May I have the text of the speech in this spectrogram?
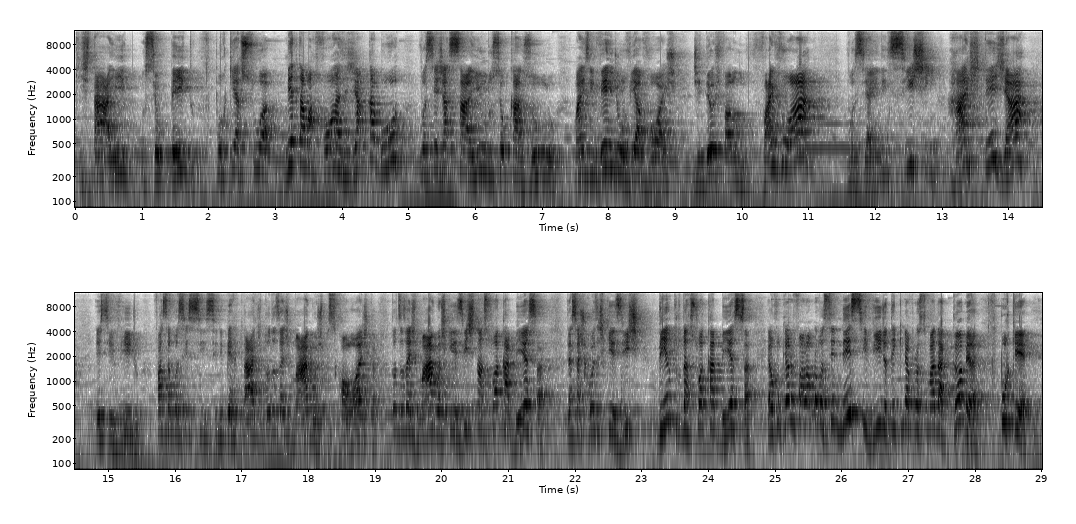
que está aí no seu peito, porque a sua metamorfose já acabou. Você já saiu do seu casulo, mas em vez de ouvir a voz de Deus falando, vai voar, você ainda insiste em rastejar esse vídeo, faça você se, se, libertar de todas as mágoas psicológicas, todas as mágoas que existem na sua cabeça, dessas coisas que existem dentro da sua cabeça. É o que eu quero falar para você nesse vídeo. Eu tenho que me aproximar da câmera. Por quê?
